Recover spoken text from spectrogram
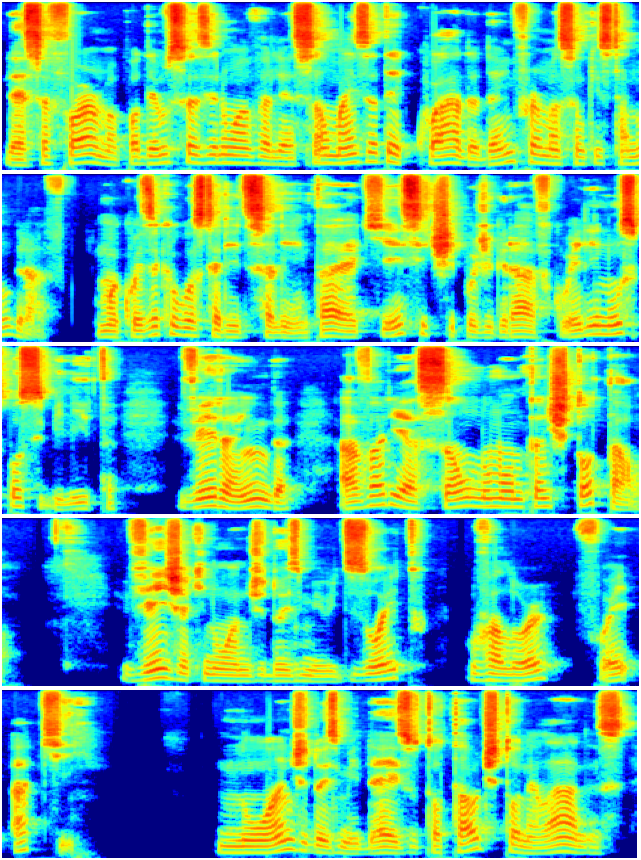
Dessa forma, podemos fazer uma avaliação mais adequada da informação que está no gráfico. Uma coisa que eu gostaria de salientar é que esse tipo de gráfico ele nos possibilita ver ainda a variação no montante total. Veja que no ano de 2018 o valor foi aqui. No ano de 2010, o total de toneladas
